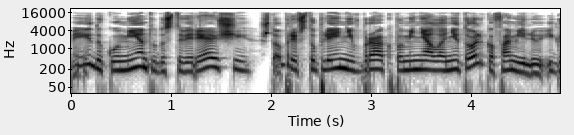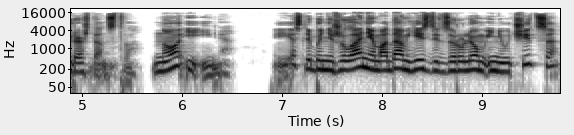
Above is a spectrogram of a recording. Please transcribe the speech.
и документ, удостоверяющий, что при вступлении в брак поменяла не только фамилию и гражданство, но и имя. Если бы не желание мадам ездить за рулем и не учиться,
